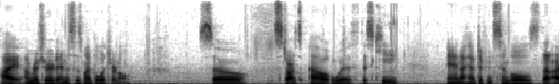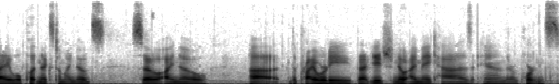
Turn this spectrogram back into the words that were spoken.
Hi, I'm Richard, and this is my bullet journal. So, it starts out with this key, and I have different symbols that I will put next to my notes so I know uh, the priority that each note I make has and their importance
